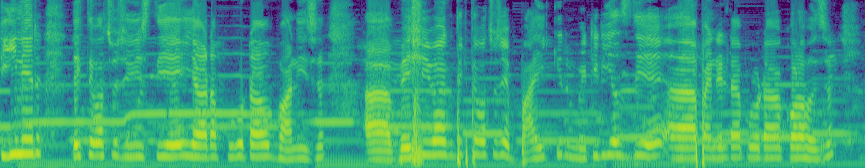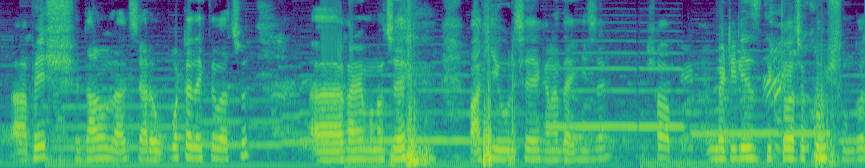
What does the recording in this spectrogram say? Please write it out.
টিনের দেখতে পাচ্ছ জিনিস দিয়ে এই জায়গাটা পুরোটাও বানিয়েছে। বেশিরভাগ দেখতে পাচ্ছ যে বাইকের মেটেরিয়ালস দিয়ে প্যান্ডেলটা পুরোটা করা হয়েছে। বেশ দারুণ লাগছে। আর উপরটা দেখতে পাচ্ছ এখানে মনে হচ্ছে পাখি উড়ছে, এখানে দেখিয়েছে। সব মেটেরিয়ালস দেখতে পাচ্ছ খুব সুন্দর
